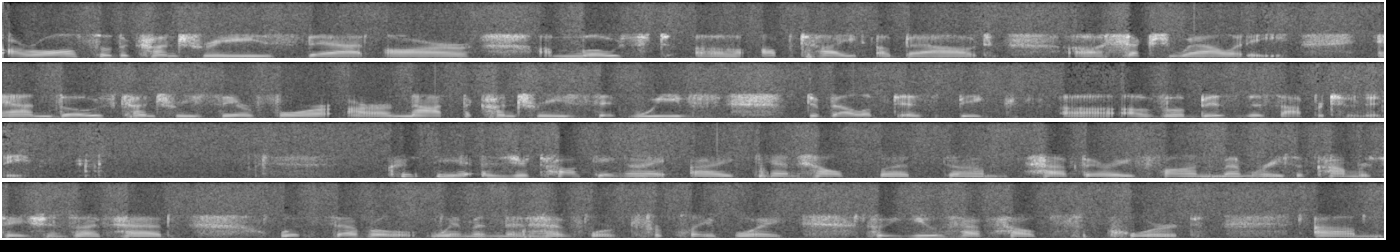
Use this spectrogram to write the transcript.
are also the countries that are uh, most uh, uptight about uh, sexuality. And those countries, therefore, are not the countries that we've developed as big uh, of a business opportunity. Christie, as you're talking, I, I can't help but um, have very fond memories of conversations I've had with several women that have worked for Playboy who you have helped support um,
